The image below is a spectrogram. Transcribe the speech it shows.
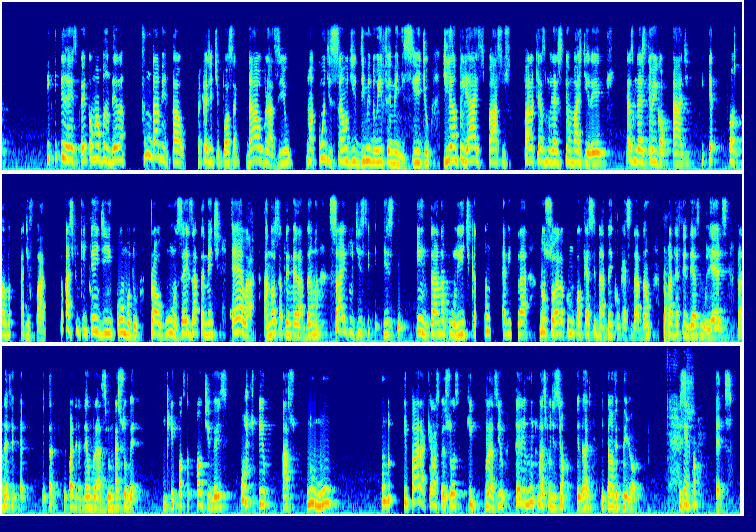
e que diz respeito a uma bandeira fundamental para que a gente possa dar ao Brasil uma condição de diminuir feminicídio, de ampliar espaços para que as mulheres tenham mais direitos, que as mulheres tenham igualdade, e que posso avançar de fato. Eu acho que o que tem de incômodo para alguns é exatamente ela, a nossa primeira-dama, sair do disse-disse e entrar na política, como deve entrar, não só ela, como qualquer cidadã e qualquer cidadão, para defender as mulheres, para defender para defender um Brasil mais soberano e que possa, com altivez, construir um espaço no mundo e para aquelas pessoas que no Brasil terem muito mais condição, oportunidade e ter uma vida melhor. Isso. Isso.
